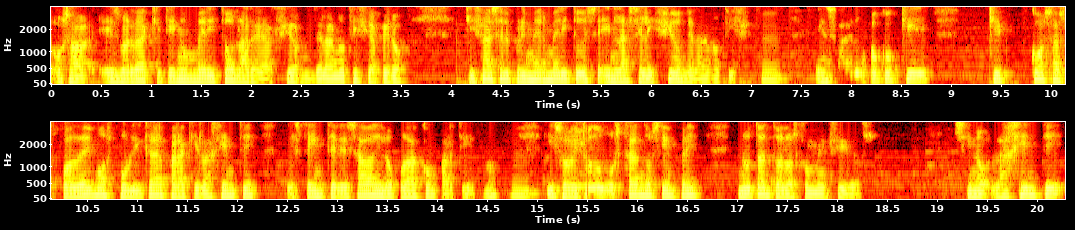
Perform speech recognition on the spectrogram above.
o sea, es verdad que tiene un mérito la redacción de la noticia, pero quizás el primer mérito es en la selección de la noticia, mm. en saber un poco qué, qué cosas podemos publicar para que la gente esté interesada y lo pueda compartir, ¿no? Mm. Y sobre todo buscando siempre, no tanto a los convencidos, sino la gente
